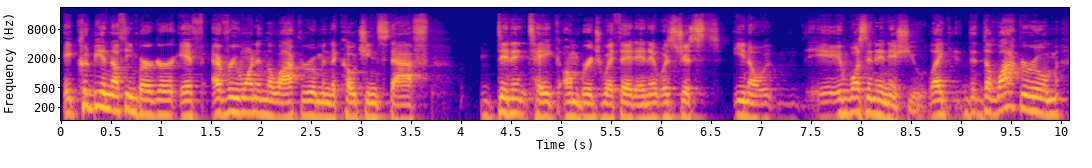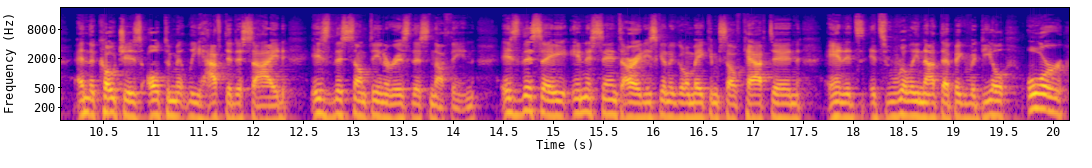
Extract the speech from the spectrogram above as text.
it could be a nothing burger if everyone in the locker room and the coaching staff didn't take umbrage with it, and it was just you know it wasn't an issue. Like the, the, locker room and the coaches ultimately have to decide: is this something or is this nothing? Is this a innocent? All right, he's going to go make himself captain, and it's it's really not that big of a deal, or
